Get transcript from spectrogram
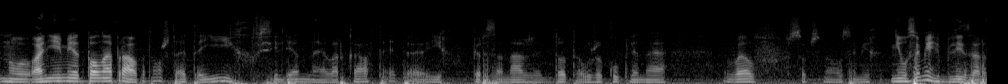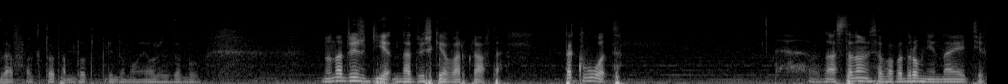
ну, они имеют полное право, потому что это их вселенная Варкрафта, это их персонажи, дота уже купленная Valve, собственно, у самих... Не у самих Близзардов, а кто там доту придумал, я уже забыл. Но на движке, на движке Варкрафта. Так вот, остановимся поподробнее на этих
